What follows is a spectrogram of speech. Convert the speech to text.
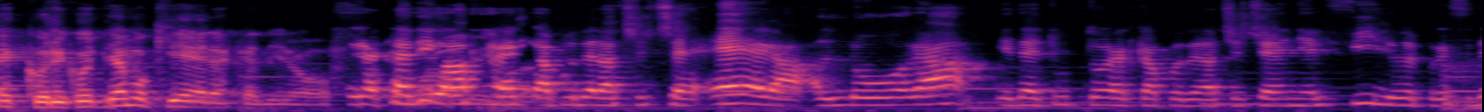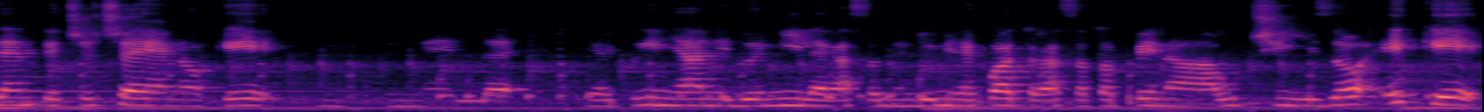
Ecco, ricordiamo chi era Kadyrov. Era Kadyrov era il capo della Cecenia, era allora ed è tuttora il capo della Cecenia, il figlio del presidente ceceno che nel, nei primi anni 2000, era stato, nel 2004 era stato appena ucciso e che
